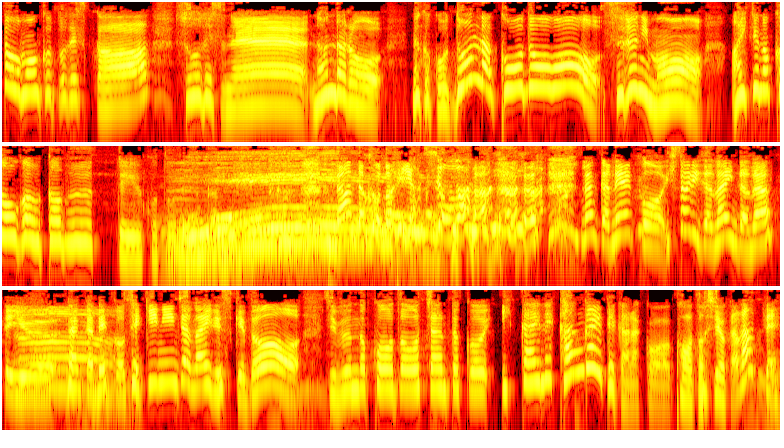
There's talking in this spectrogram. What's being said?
と思うことですか？そうですね。なんだろう。なんかこう、どんな行動をするにも、相手の顔が浮かぶっていうことですかね。なんだこのリアクションは。なんかね、こう、一人じゃないんだなっていう、なんかね、こう、責任じゃないですけど、自分の行動をちゃんとこう、一回ね、考えてからこう、行動しようかなって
